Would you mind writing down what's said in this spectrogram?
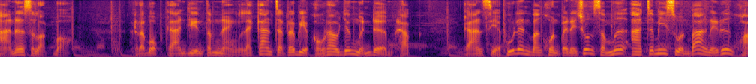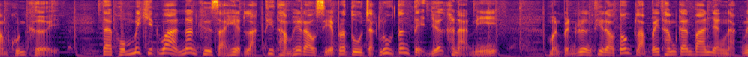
อาร์เนอร์สลอตบอก ระบบการยืนตำแหน่งและการจัดระเบียบของเรายังเหมือนเดิมครับ การเสียผู้เล่นบางคนไปในช่วงซัมเมอร์อาจจะมีส่วนบ้างในเรื่องความคุ้นเคย แต่ผมไม่คิดว่านั่นคือสาเหตุหลักที่ทำให้เราเสียประตูจากลูกตั้งเตะเยอะขนาดนี้ มันเป็นเรื่องที่เราต้องกลับไปทำการบ้านอย่างหนักใน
